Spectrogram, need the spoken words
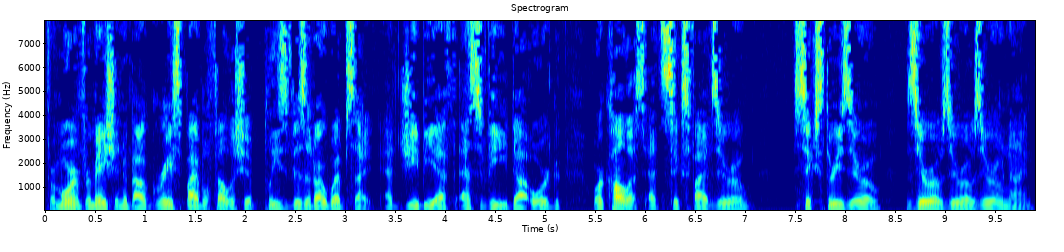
For more information about Grace Bible Fellowship, please visit our website at gbfsv.org or call us at 650 630 0009.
